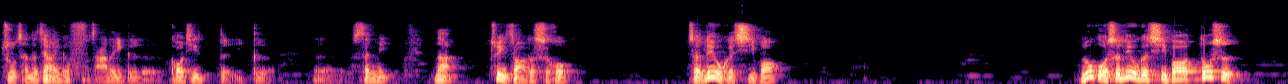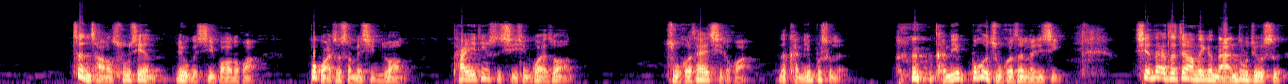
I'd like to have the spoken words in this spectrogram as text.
组成的这样一个复杂的一个高级的一个呃生命。那最早的时候，这六个细胞，如果是六个细胞都是正常出现的六个细胞的话，不管是什么形状的。它一定是奇形怪状的，组合在一起的话，那肯定不是人，肯定不会组合成人形。现在的这样的一个难度就是，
